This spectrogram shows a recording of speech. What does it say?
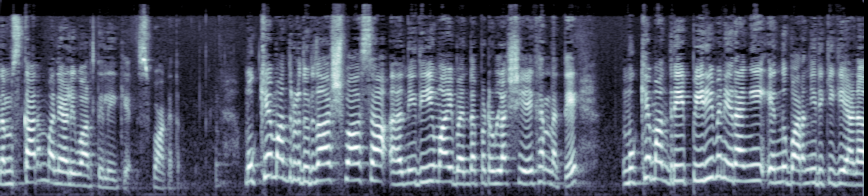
നമസ്കാരം മലയാളി വാർത്തയിലേക്ക് സ്വാഗതം. മുഖ്യമന്ത്രി ദുരിതാശ്വാസ നിധിയുമായി ബന്ധപ്പെട്ടുള്ള ശേഖരണത്തെ മുഖ്യമന്ത്രി പിരിവിനിറങ്ങി എന്ന് പറഞ്ഞിരിക്കുകയാണ്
